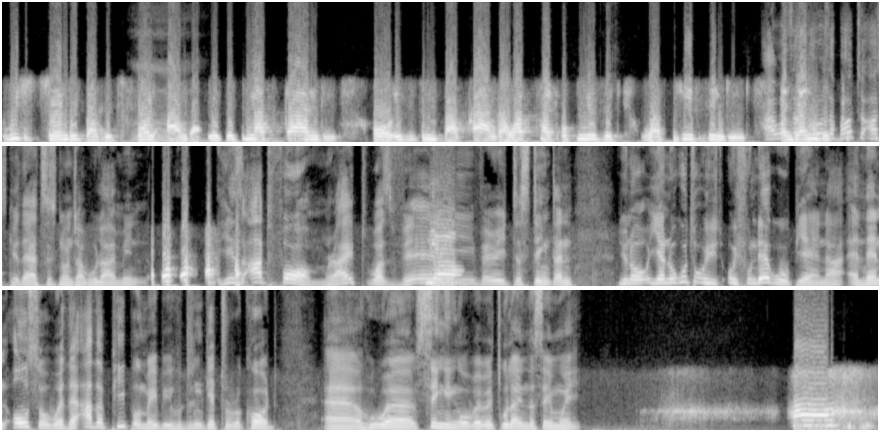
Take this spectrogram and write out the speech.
which genre does it fall mm. under? Is it Maskandi or is it Mbaqanga? What type of music was he singing? I was, and then I was about to ask you that, Sis Nonjabulo. I mean, his art form, right, was very, yeah. very distinct. And, you know, yena ukuthi uyifunde kuphi yena and then also were there other people maybe who didn't get to record uh, who were singing or bebecula in the same way? Uh,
